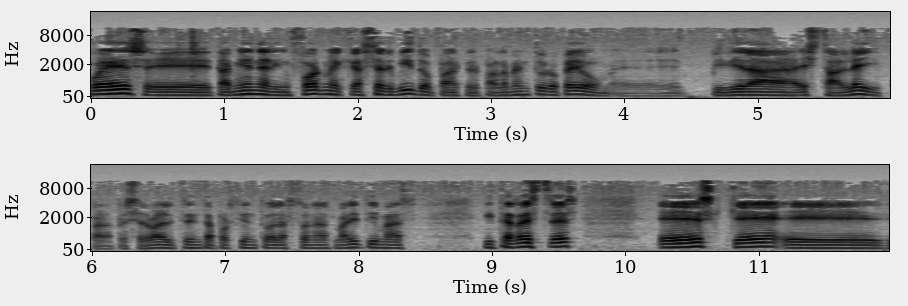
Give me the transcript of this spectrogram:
pues eh, también el informe que ha servido para que el Parlamento Europeo eh, pidiera esta ley para preservar el 30% de las zonas marítimas y terrestres es que, eh,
